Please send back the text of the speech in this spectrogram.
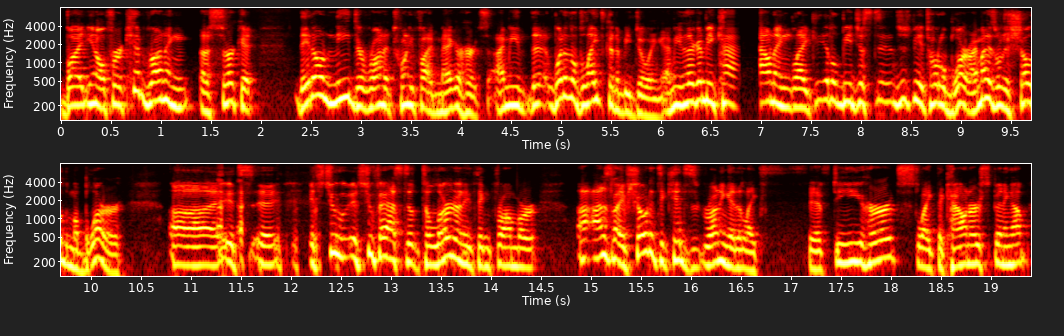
But you know for a kid running a circuit they don't need to run at 25 megahertz. I mean, the, what are the lights going to be doing? I mean, they're going to be counting like it'll be just just be a total blur. I might as well just show them a blur. Uh, it's uh, it's too it's too fast to, to learn anything from. Or honestly, I've showed it to kids running it at like 50 hertz, like the counter spinning up.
